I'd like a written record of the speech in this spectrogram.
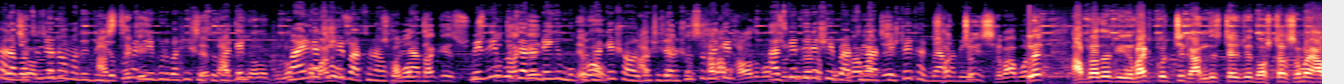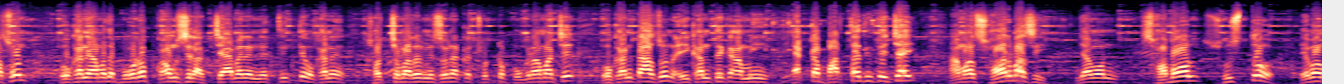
সারা বছর যেন আমাদের দুই লক্ষ মেদিনীপুরবাসী সুস্থ থাকেন মায়ের কাছে সেই প্রার্থনাও করলাম মেদিনীপুর যেন ডেঙ্গি মুক্ত থাকে শহরবাসী যেন সুস্থ থাকেন। আজকের দিনে সেই প্রার্থনার চেষ্টাই থাকবে আমাদের। সেবা বলে আপনাদেরকে ইনভাইট করছি গান্ধী স্টেজে দশটার সময় আসুন। ওখানে আমাদের বোর্ড অফ কাউন্সিলর চেয়ারম্যানের নেতৃত্বে ওখানে স্বচ্ছ ভারত মিশনের একটা ছোট্ট প্রোগ্রাম আছে। ওখানটা আসুন এইখান থেকে আমি একটা বার্তা দিতে চাই। আমার শহরবাসী যেমন সবল সুস্থ এবং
